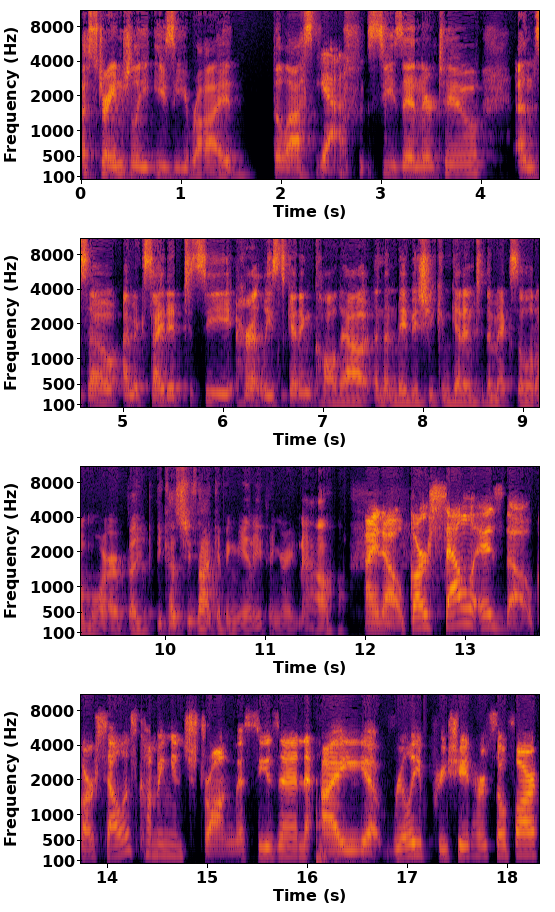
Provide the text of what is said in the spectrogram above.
a strangely easy ride the last Yeah. season or two. And so I'm excited to see her at least getting called out and then maybe she can get into the mix a little more. But because she's not giving me anything right now. I know. Garcelle is though. Garcelle is coming in strong this season. I really appreciate her so far.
